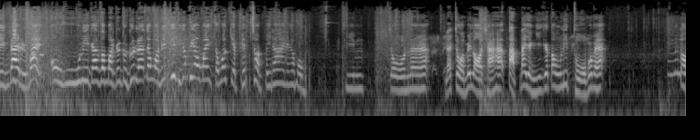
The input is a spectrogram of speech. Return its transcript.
ยิงได้หรือไม่ โอ้โห มีการสะบัดกันเกิดขึ้นแล้ว จังหวะนี้ที่ทีก็พีออกมาแต่ว่าเก็บเพชรช็อตไปได้นะครับผม ทีมโจนนะฮะ และโจนไม่รอช้าฮะ ตัดได้อย่างนี้ก็ต้องรีบโถมเข้าไปฮะ ไม่รอ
